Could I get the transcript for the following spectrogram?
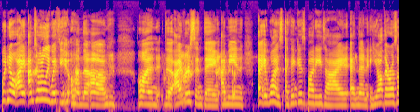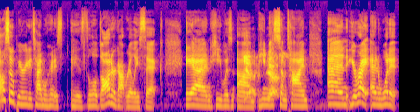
But no, I, I'm totally with you on the um on the Iverson thing. I mean, it was. I think his buddy died, and then he. There was also a period of time where his his little daughter got really sick, and he was um Yeah, he missed yeah. some time. And you're right. And what it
